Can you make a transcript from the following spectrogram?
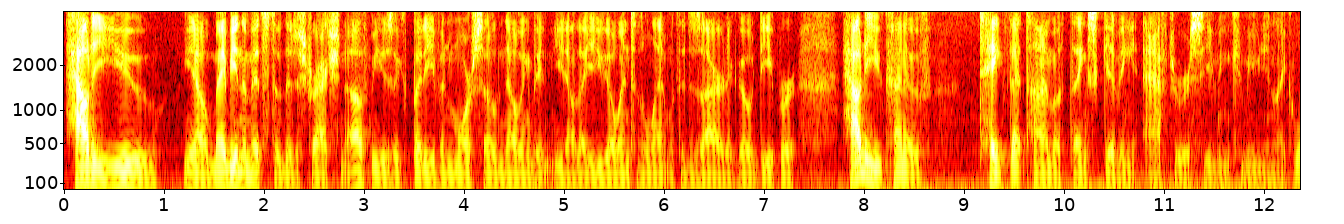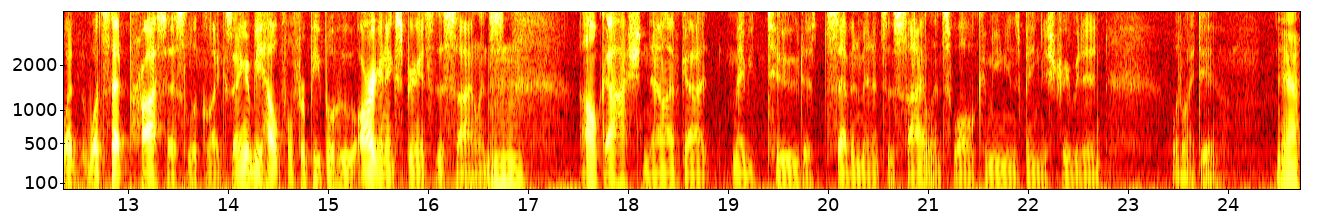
how do you, you know, maybe in the midst of the distraction of music, but even more so knowing that you know that you go into the Lent with a desire to go deeper, how do you kind of take that time of Thanksgiving after receiving communion? Like, what what's that process look like? Because I think it'd be helpful for people who are going to experience this silence. Mm-hmm. Oh gosh, now I've got maybe two to seven minutes of silence while communion's being distributed. What do I do? Yeah,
